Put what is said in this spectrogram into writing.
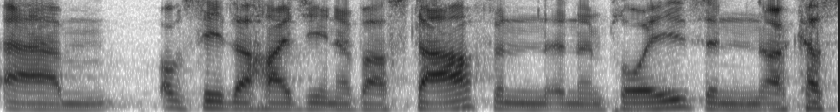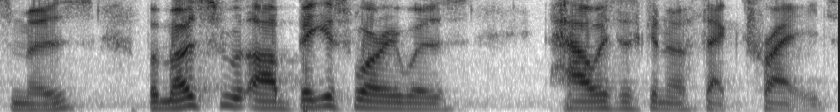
um, obviously the hygiene of our staff and, and employees and our customers but most of our biggest worry was how is this going to affect trade?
